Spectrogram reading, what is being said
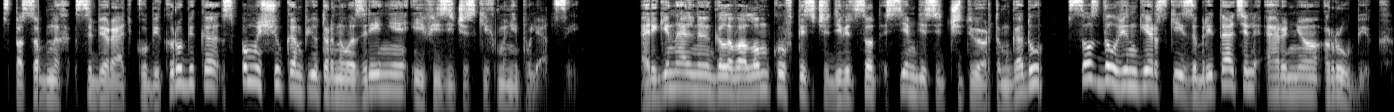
способных собирать кубик Рубика с помощью компьютерного зрения и физических манипуляций. Оригинальную головоломку в 1974 году создал венгерский изобретатель Эрнё Рубик.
